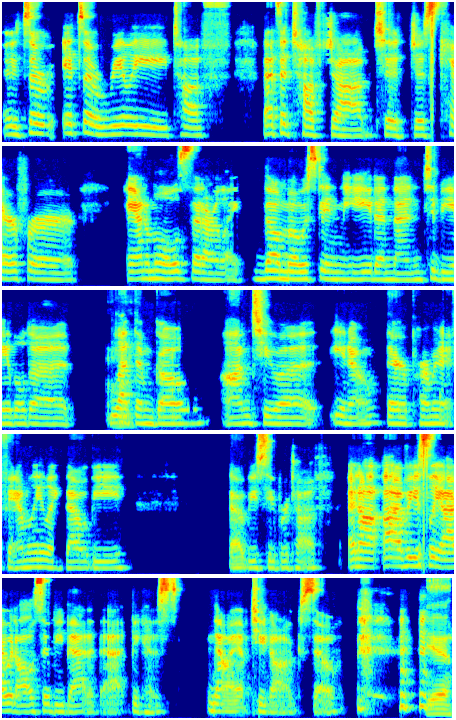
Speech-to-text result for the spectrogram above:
it's a it's a really tough. That's a tough job to just care for animals that are like the most in need, and then to be able to mm-hmm. let them go onto a you know their permanent family like that would be that would be super tough. And obviously, I would also be bad at that because now I have two dogs. So yeah,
